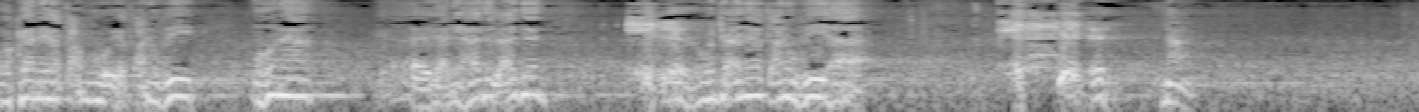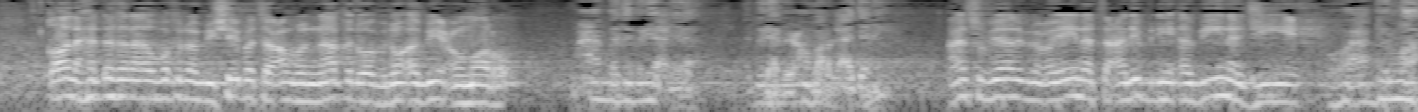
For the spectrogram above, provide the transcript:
وكان يطعن يطعن فيه وهنا يعني هذا العدد وجعل يطعن فيها. نعم. قال حدثنا أبو بكر بن شيبة وعمر الناقد وابن أبي عمر. محمد بن يحيى بن أبي عمر العدني. عن سفيان بن عيينة عن ابن أبي نجيح. وهو عبد الله.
